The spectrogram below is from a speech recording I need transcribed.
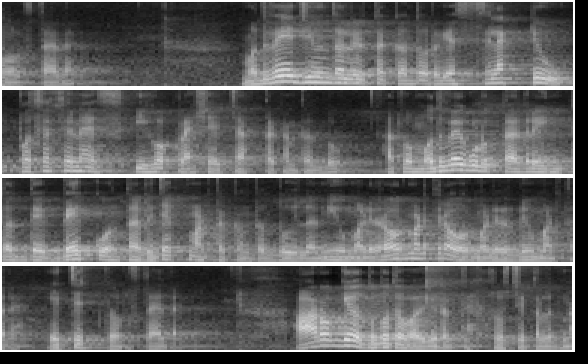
ತೋರಿಸ್ತಾ ಇದೆ. ಮದುವೆ ಜೀವನದಲ್ಲಿರ್ತಕ್ಕಂಥವ್ರಿಗೆ ಸೆಲೆಕ್ಟಿವ್ ಪೊಸೆಸಿನೆಸ್ ಈಗೋ ಕ್ಲಾಶ್ ಹೆಚ್ಚಾಗ್ತಕ್ಕಂಥದ್ದು. ಅಥವಾ ಮದುವೆಗೆ ಹುಡುಕ್ತಾ ಇದ್ದರೆ ಇಂಥದ್ದೇ ಬೇಕು ಅಂತ ರಿಜೆಕ್ಟ್ ಮಾಡ್ತಕ್ಕಂಥದ್ದು ಇಲ್ಲ. ನೀವು ಮಾಡಿದರೆ ಅವ್ರು ಮಾಡ್ತೀರ, ಅವ್ರು ಮಾಡಿದರೆ ನೀವು ಮಾಡ್ತಾರೆ. ಹೆಚ್ಚೆಚ್ಚು ತೋರಿಸ್ತಾ ಇದೆ. ಆರೋಗ್ಯ ಅದ್ಭುತವಾಗಿರುತ್ತೆ ವೃಶ್ಚಿಕ ಲಗ್ನ.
